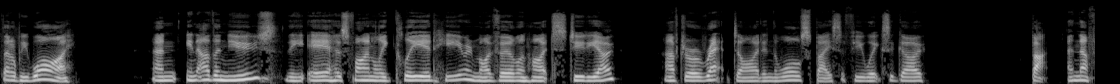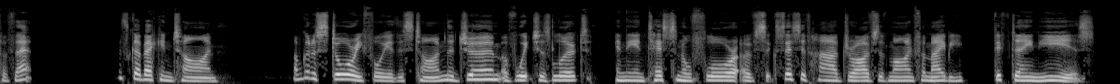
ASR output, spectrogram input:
that'll be why. And in other news, the air has finally cleared here in my Verlyn Heights studio after a rat died in the wall space a few weeks ago. But enough of that. Let's go back in time. I've got a story for you this time, the germ of which has lurked in the intestinal flora of successive hard drives of mine for maybe 15 years.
